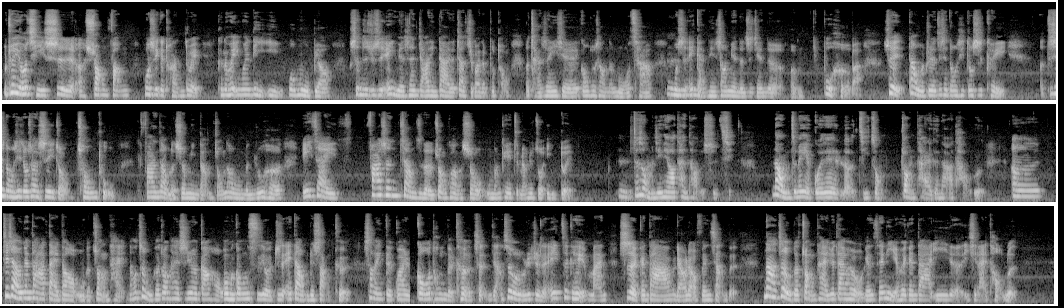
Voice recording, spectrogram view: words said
我觉得尤其是呃双方或是一个团队，可能会因为利益或目标，甚至就是哎原生家庭带来的价值观的不同，而产生一些工作上的摩擦，或是哎嗯感情上面的之间的嗯不和吧。所以，但我觉得这些东西都是可以，呃这些东西都算是一种冲突发生在我们的生命当中。那我们如何哎在发生这样子的状况的时候，我们可以怎么样去做应对？嗯，这是我们今天要探讨的事情。那我们这边也归类了几种状态跟大家讨论。嗯，接下来会跟大家带到五个状态，然后这五个状态是因为刚好我们公司有就是哎带我们去上课，上一个关于沟通的课程，这样，所以我们就觉得哎这个也蛮适合跟大家聊聊分享的。那这五个状态，就待会我跟 Cindy 也会跟大家一一的一起来讨论。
